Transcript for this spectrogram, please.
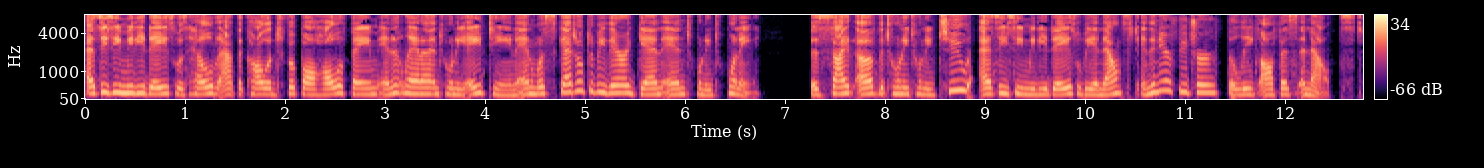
SEC Media Days was held at the College Football Hall of Fame in Atlanta in 2018 and was scheduled to be there again in 2020. The site of the 2022 SEC Media Days will be announced in the near future, the league office announced.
